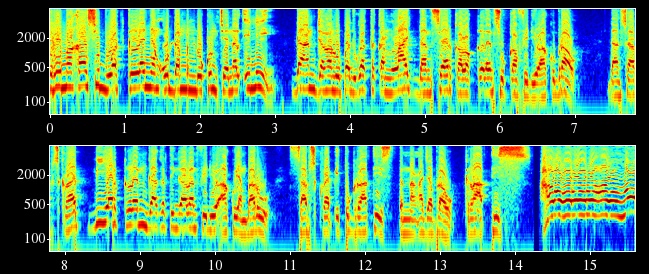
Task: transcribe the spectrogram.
Terima kasih buat kalian yang udah mendukung channel ini. Dan jangan lupa juga tekan like dan share kalau kalian suka video aku bro. Dan subscribe biar kalian gak ketinggalan video aku yang baru. Subscribe itu gratis, tenang aja bro, gratis. Halo halo halo halo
